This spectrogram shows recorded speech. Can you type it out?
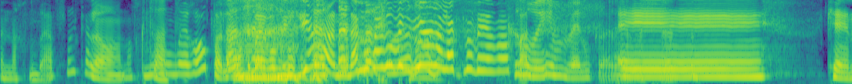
אנחנו באפריקה? לא, אנחנו קצת. באירופה, לא, אנחנו באירוויזיון, אנחנו באירוויזיון, אנחנו באירופה. קרואים בין כל היבשות. אה, כן.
